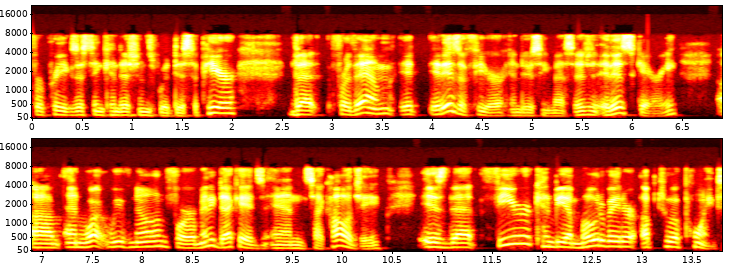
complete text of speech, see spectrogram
for pre existing conditions would disappear. That for them, it, it is a fear inducing message. It is scary. Um, and what we've known for many decades in psychology is that fear can be a motivator up to a point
